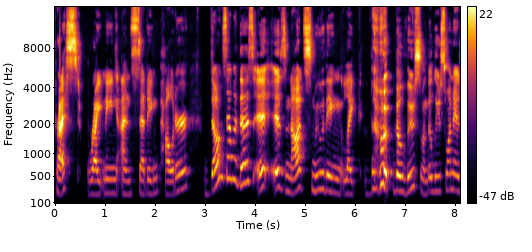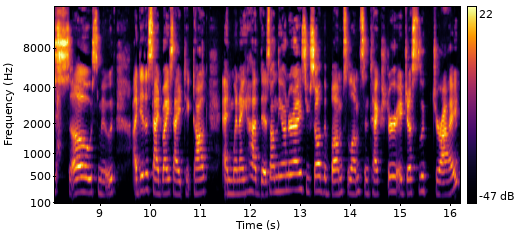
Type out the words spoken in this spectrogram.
Pressed Brightening and Setting Powder. Don't say with this, it is not smoothing like the, the loose one. The loose one is so smooth. I did a side-by-side -side TikTok, and when I had this on the under eyes, you saw the bumps, lumps, and texture. It just looked dry.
